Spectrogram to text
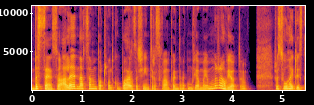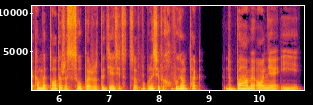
bez sensu, ale na samym początku bardzo się interesowałam. Pamiętam, jak mówiłam mojemu mężowi o tym, że słuchaj, tu jest taka metoda, że super, że te dzieci to, to w ogóle się wychowują tak, dbamy o nie i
